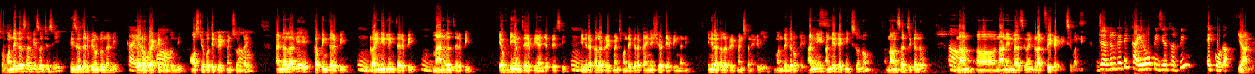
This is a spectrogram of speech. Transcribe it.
సో మన దగ్గర సర్వీస్ వచ్చేసి ఫిజియోథెరపీ ఉంటుందండి కైరో, కైరోప్రాక్టిక్ ఉంటుంది ఆస్టియోపతి ట్రీట్మెంట్స్ ఉంటాయి. అండ్ అలాగే cupping therapy dry needling therapy manual therapy FDM therapy అని చెప్పేసి. ఇన్ని రకాల ట్రీట్మెంట్స్ మన దగ్గర కైనేషియా టేపింగ్ అని ఇన్ని రకాల ట్రీట్మెంట్స్ అనేటివి మన దగ్గర ఉంటాయి. అన్ని. అన్ని techniques non surgical. Non non invasive and drug free techniques ఇవన్నీ. జనరల్గా అయితే కైరో ఫిజియోథెరపీ ఎక్కువగా. యా అండి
